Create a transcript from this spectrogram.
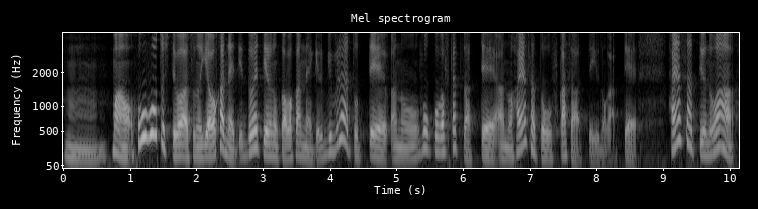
うん、まあ、方法としては、その、いや、わかんない。どうやってやるのかわかんないけど、ビブラートって、あの、方向が2つあって、あの、速さと深さっていうのがあって、速さっていうのは、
